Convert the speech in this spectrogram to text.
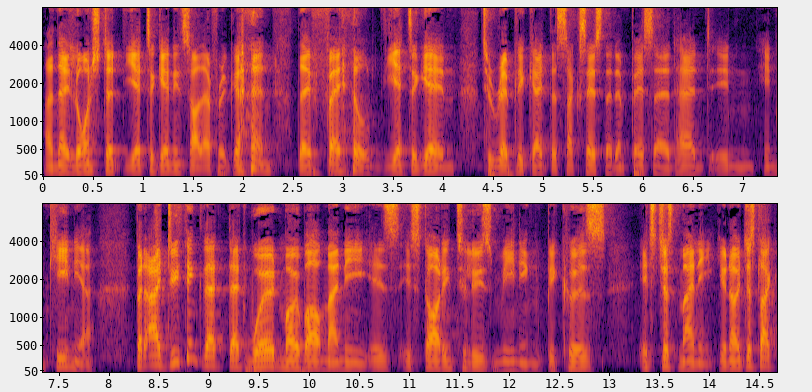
And they launched it yet again in South Africa, and they failed yet again to replicate the success that M-Pesa had had in, in Kenya. But I do think that that word mobile money is is starting to lose meaning because it's just money. You know, just like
